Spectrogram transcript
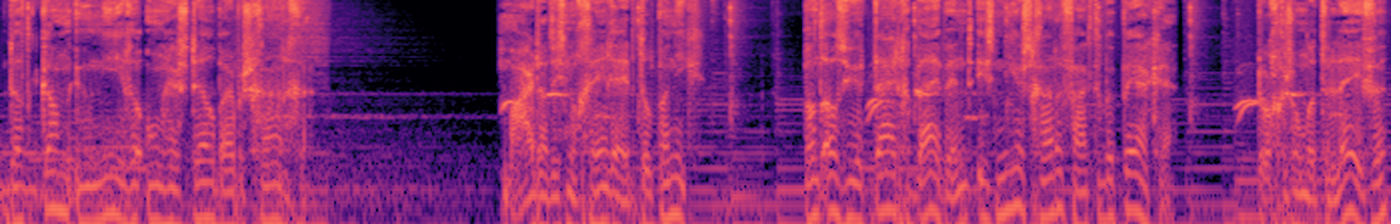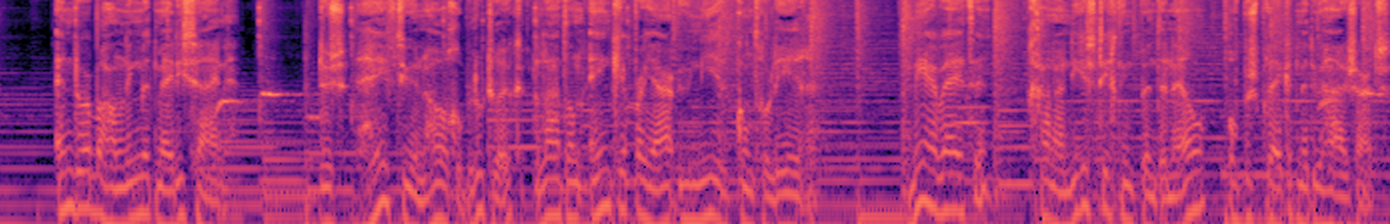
Dat kan uw nieren onherstelbaar beschadigen. Maar dat is nog geen reden tot paniek. Want als u er tijdig bij bent, is nierschade vaak te beperken. Door gezonder te leven en door behandeling met medicijnen. Dus heeft u een hoge bloeddruk, laat dan één keer per jaar uw nieren controleren. Meer weten? Ga naar nierstichting.nl of bespreek het met uw huisarts.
